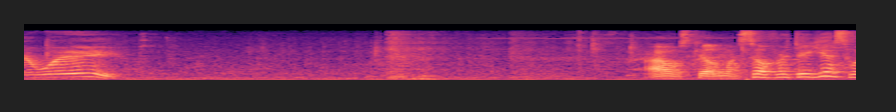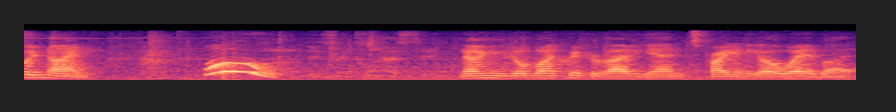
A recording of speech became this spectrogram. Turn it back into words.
Get away. I almost killed myself right there. Yes, wave nine. Woo! It's a classic. Now you can go buy quick revive again. It's probably gonna go away, but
